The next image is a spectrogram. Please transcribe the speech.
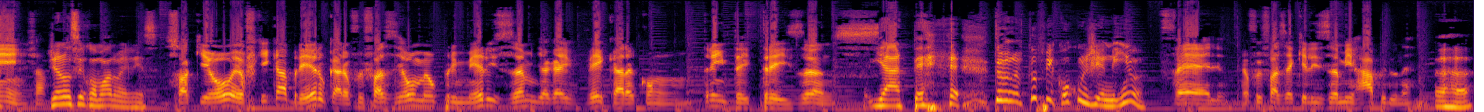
Sim, já. já não se incomoda mais nisso. Só que eu, eu fiquei cabreiro, cara. Eu fui fazer o meu primeiro exame de HIV, cara, com 33 anos. E até. tu, tu ficou com gelinho? Velho, eu fui fazer aquele exame rápido, né? Aham.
